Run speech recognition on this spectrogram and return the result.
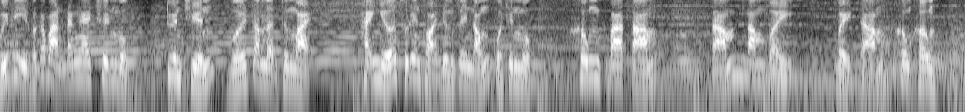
Quý vị và các bạn đang nghe chuyên mục Tuyên chiến với gian lận thương mại. Hãy nhớ số điện thoại đường dây nóng của chuyên mục 038 857 7800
